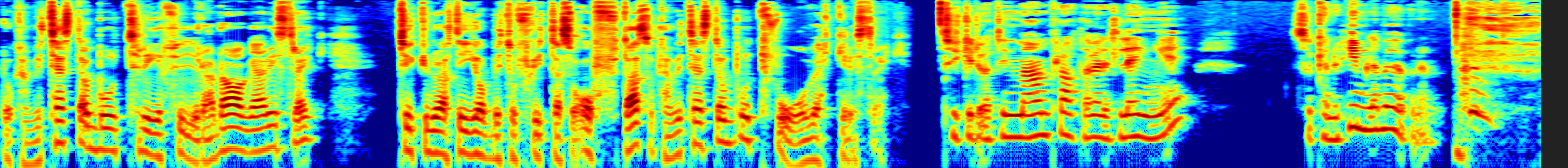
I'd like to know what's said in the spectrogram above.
då kan vi testa att bo tre, fyra dagar i sträck. Tycker du att det är jobbigt att flytta så ofta så kan vi testa att bo två veckor i sträck. Tycker du att din man pratar väldigt länge så kan du himla med ögonen.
